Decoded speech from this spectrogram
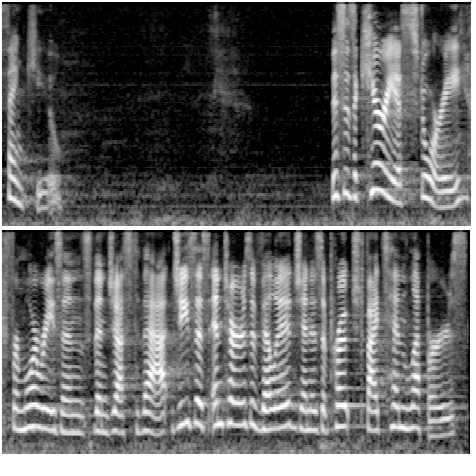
Thank you. This is a curious story for more reasons than just that. Jesus enters a village and is approached by 10 lepers.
